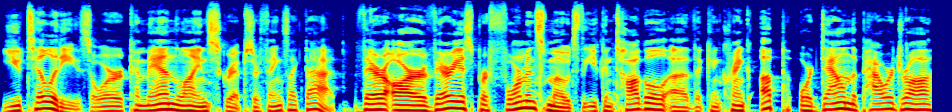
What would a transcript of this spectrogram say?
utilities or command line scripts or things like that. There are various performance modes that you can toggle uh, that can crank up or down the power draw,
